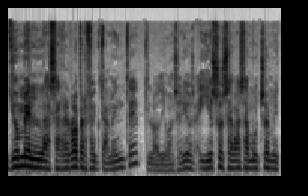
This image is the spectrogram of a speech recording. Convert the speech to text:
yo me las arreglo perfectamente, te lo digo en serio, y eso se basa mucho en mi,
